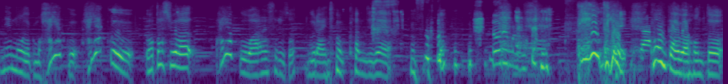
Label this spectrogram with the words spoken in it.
ねもうなんかもう早く早く私は早く終わらせるぞぐらいの感じで。ノルマ。今回今回は本当。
